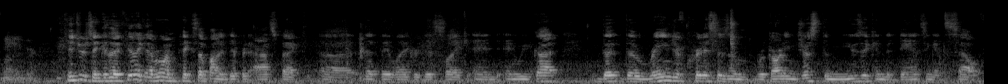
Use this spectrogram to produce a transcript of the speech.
whatever. Interesting because I feel like everyone picks up on a different aspect uh, that they like or dislike, and, and we've got the the range of criticism regarding just the music and the dancing itself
